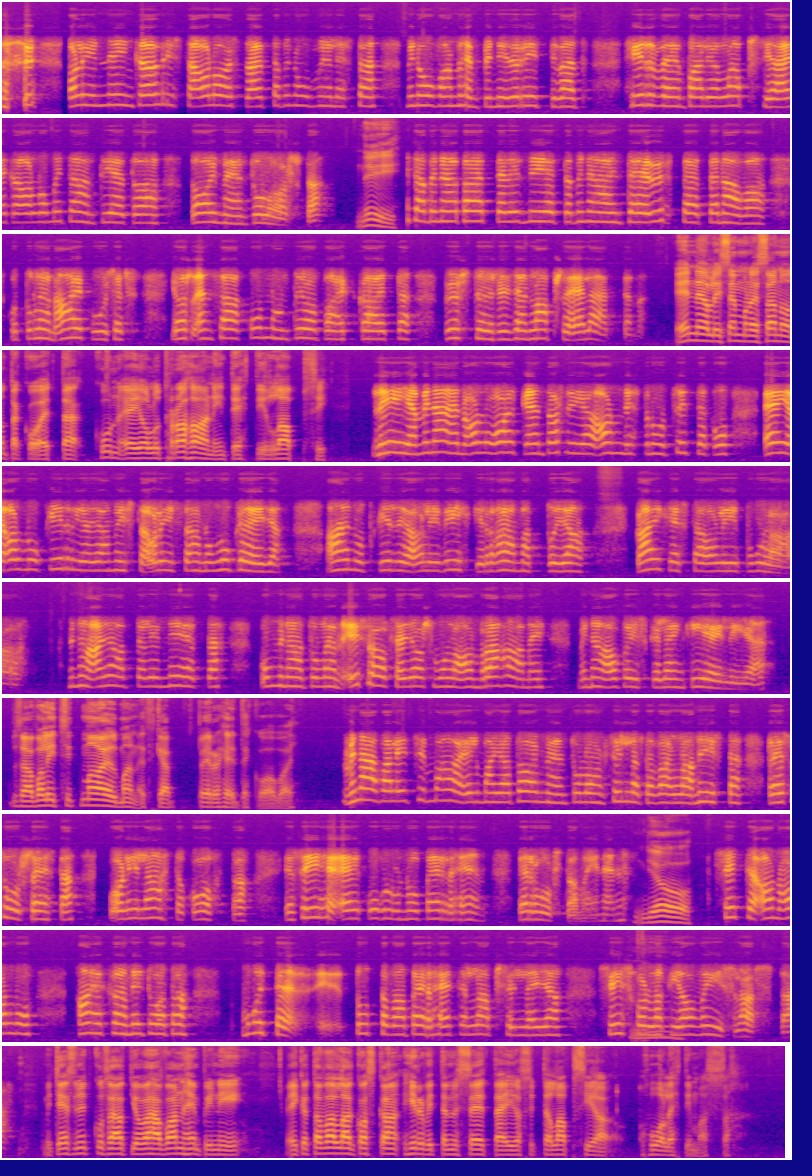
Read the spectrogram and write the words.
Olin niin köyhistä oloista, että minun mielestä minun vanhempini yrittivät hirveän paljon lapsia, eikä ollut mitään tietoa toimeentulosta. Niin. Mitä minä päättelin niin, että minä en tee yhtään tänä vaan, kun tulen aikuiseksi, jos en saa kunnon työpaikkaa, että pystyisin sen lapsen elättämään. Ennen oli semmoinen sanontako, että kun ei ollut rahaa, niin tehtiin lapsi. Niin, ja minä en ollut oikein tosiaan onnistunut sitten, kun ei ollut kirjoja, mistä olisi saanut lukea. Ainut kirja oli vihki raamattu ja kaikesta oli pulaa. Minä ajattelin niin, että kun minä tulen isoksi ja jos mulla on rahaa, niin minä opiskelen kieliä. Sä valitsit maailman, etkä perheentekoa vai? Minä valitsin maailman ja toimeentulon sillä tavalla niistä resursseista, kun oli lähtökohta. Ja siihen ei kuulunut perheen perustaminen. Joo. Sitten on ollut aikaa niin tuota, muiden tuttavan perheiden lapsille ja siskollakin mm. on viisi lasta. Miten nyt kun sä oot jo vähän vanhempi, niin eikö tavallaan koskaan hirvittänyt se, että ei ole sitten lapsia huolehtimassa?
